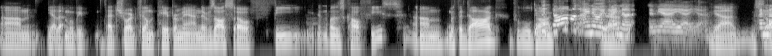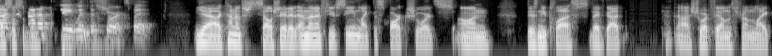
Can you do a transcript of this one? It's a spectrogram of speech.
Um, yeah, that movie, that short film, Paperman. There was also Fee, what was called Feast, um, with the dog, the little dog. The dog, I know, yeah. I know. Yeah, yeah, yeah. Yeah, it's I'm also not, not up to date with the shorts, but yeah, like kind of cel shaded. And then if you've seen like the Spark shorts on Disney Plus, they've got uh, short films from like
